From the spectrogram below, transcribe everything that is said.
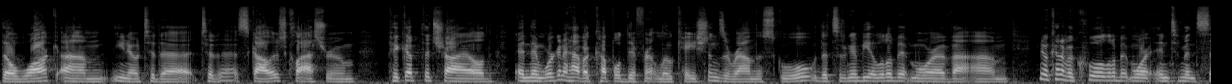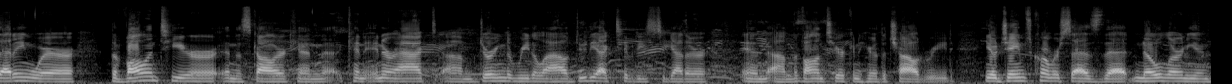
They'll walk, um, you know, to the to the scholar's classroom, pick up the child, and then we're going to have a couple different locations around the school. That's going to be a little bit more of a, um, you know, kind of a cool, a little bit more intimate setting where the volunteer and the scholar can can interact um, during the read aloud, do the activities together, and um, the volunteer can hear the child read. You know, James Comer says that no learning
